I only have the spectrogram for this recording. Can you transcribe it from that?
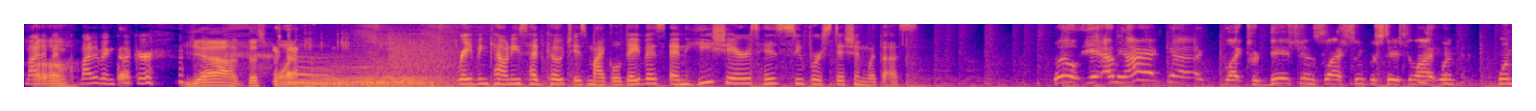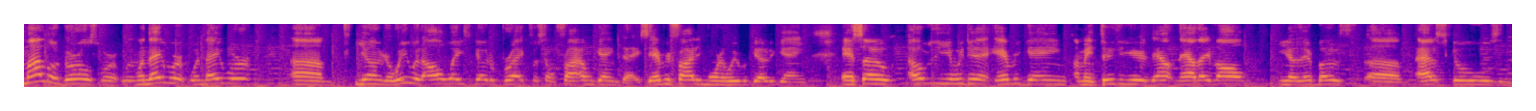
might have been Oh. might have been quicker. yeah, at this point. Rabun County's head coach is Michael Davis, and he shares his superstition with us. Well, yeah, I mean, I got like tradition slash superstition. Like when when my little girls were when they were when they were um, younger, we would always go to breakfast on Friday on game days. Every Friday morning, we would go to game, and so over the year, we did every game. I mean, through the year now, now they've all you know they're both uh, out of schools and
